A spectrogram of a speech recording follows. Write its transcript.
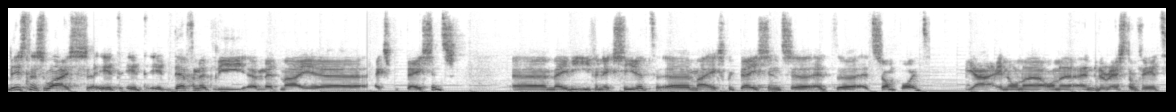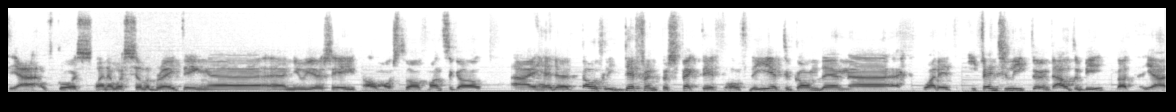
business wise it, it, it definitely uh, met my uh, expectations uh, maybe even exceeded uh, my expectations uh, at at some point. Yeah, and on a, on a, and the rest of it, yeah, of course, when I was celebrating uh, New Year's Eve almost 12 months ago, I had a totally different perspective of the year to come than uh, what it eventually turned out to be. But yeah,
